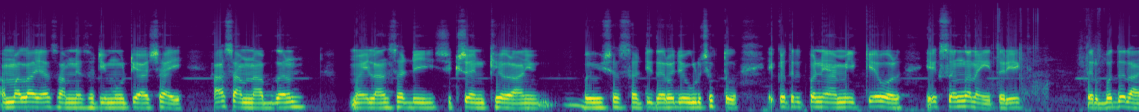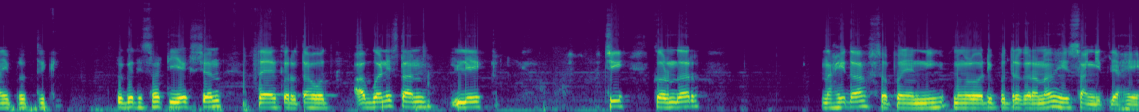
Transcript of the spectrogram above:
आम्हाला या सामन्यासाठी मोठी आशा आहे. हा सामना अफगाण महिलांसाठी शिक्षण खेळ आणि भविष्यासाठी दरवाजे उघडू शकतो. एकत्रितपणे आम्ही केवळ एक संघ नाही तर एक तर बदल आणि प्रत्येक प्रगतीसाठी एक क्षण तयार करत आहोत. अफगाणिस्तान लेखची कर्णधार नाहिदा सफर यांनी मंगळवारी पत्रकारांना हे सांगितले आहे.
